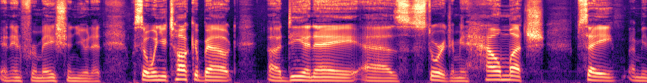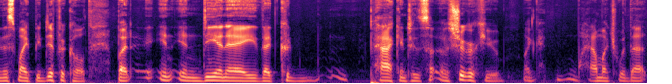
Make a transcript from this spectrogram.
an information unit. So when you talk about uh, DNA as storage, I mean, how much, say, I mean, this might be difficult, but in, in DNA that could pack into a sugar cube, like how much would that?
